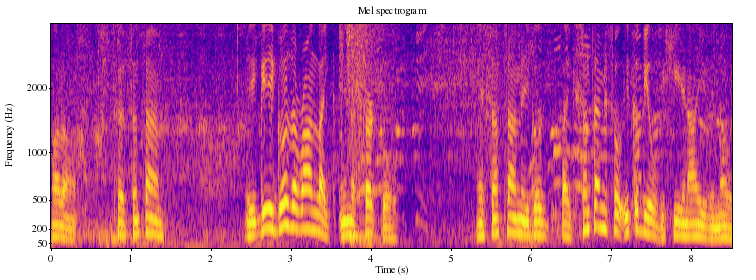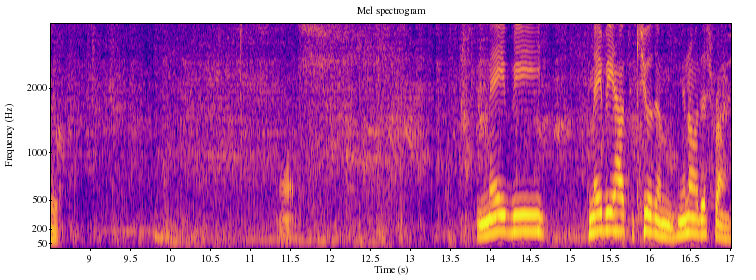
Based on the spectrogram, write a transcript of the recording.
Hold on. Because sometimes it, it goes around like in a circle. And sometimes it goes like sometimes it's, it could be over here and I don't even know it. Maybe maybe have to kill them, you know, this round.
